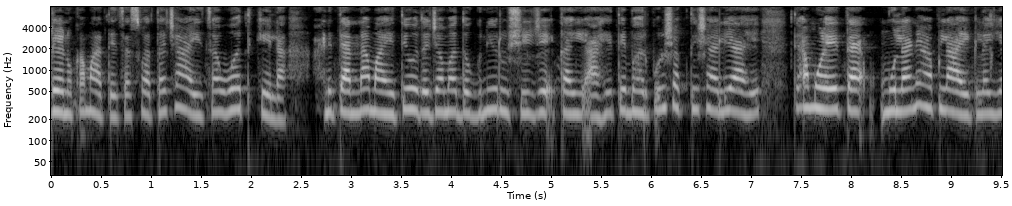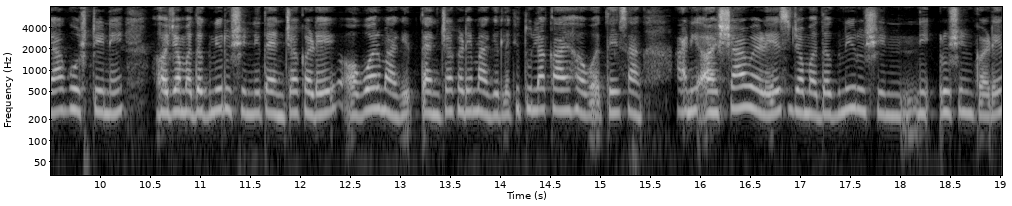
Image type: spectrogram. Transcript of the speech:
रेणुका मातेचा स्वतःच्या आईचा वध केला. आणि त्यांना माहिती होतं जमदग्नी ऋषी जे काही आहे ते भरपूर शक्तिशाली आहे. त्यामुळे त्या मुलाने आपलं ऐकलं. या गोष्टीने अ, जमदग्नी ऋषींनी त्यांच्याकडे वर मागित त्यांच्याकडे मागितलं की तुला काय हवं ते सांग. आणि अशा वेळेस जमदग्नी ऋषींनी ऋषींकडे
